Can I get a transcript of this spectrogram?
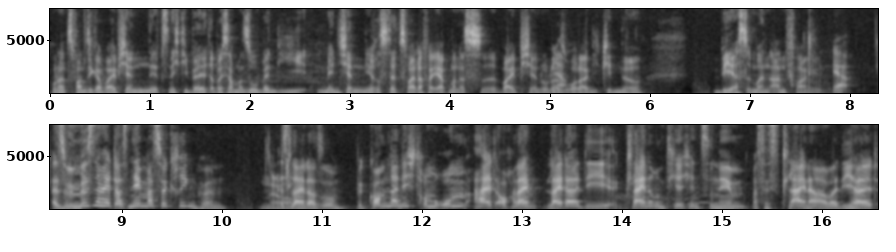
120er Weibchen, jetzt nicht die Welt, aber ich sag mal so, wenn die Männchen ihre Stats weiter vererbt man das äh, Weibchen oder Ja. so oder die Kinder, wäre es immer ein Anfang. ja. Also wir müssen halt das nehmen, was wir kriegen können. Ja. Ist leider so. Wir kommen da nicht drum rum, halt auch lei- leider die kleineren Tierchen zu nehmen. Was heißt kleiner, aber die halt,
